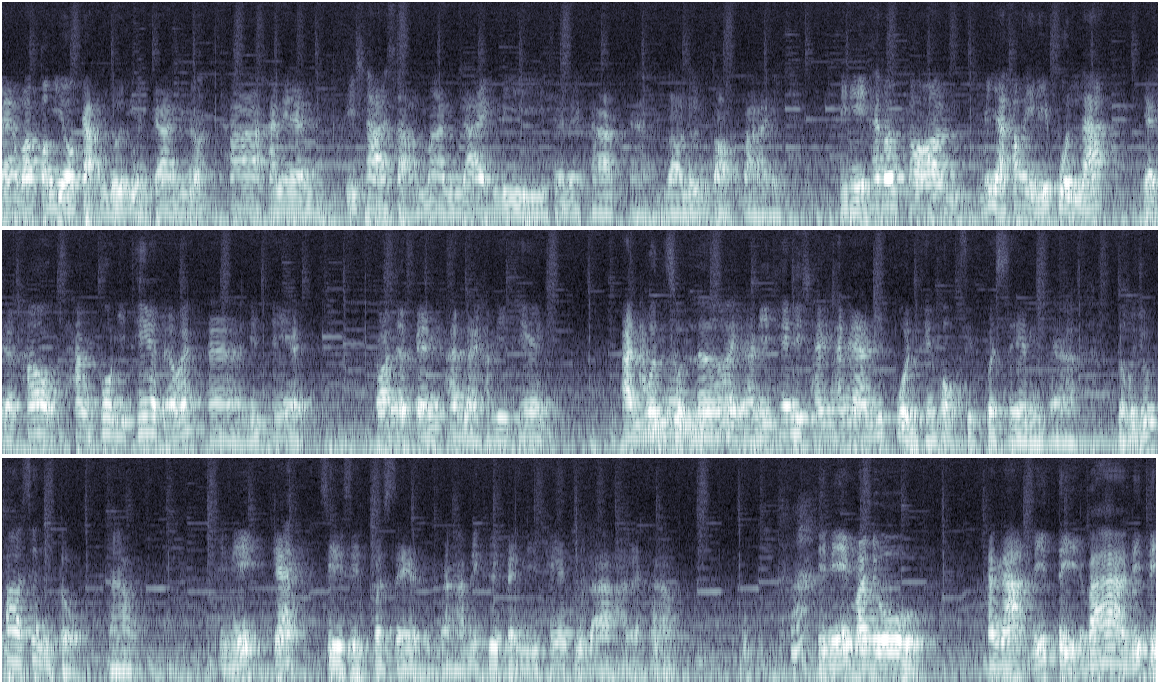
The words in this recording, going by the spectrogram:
ดงว่าก็มีโอกาสลุ้นเหมือนกันเนาะถ้าคะแนนวิชาสามัญได้ดีใช่ไหมครับอ่ารอลุ้นต่อไป ทีนี้ถ้าน้องกรไม่อยากเข้าเอกญี่ปุ่นละ อยากจะเข้าทางพวกนิเทศเอาไหมอ่านิเทศ ก็จะเป็นอันไหนครับนิเทศ อันบนสุดเลยอันนิเทศที่ใช้คะแนนญี่ปุ่นถึง 60%นะครับโดยยุป้าเส้นโตะนะครับทีนี้แก๊ส40%นะครับนี่คือเป็นนิเทศจุฬานะครับ ทีนี้มาดู คณะนิติบ้างนิติ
